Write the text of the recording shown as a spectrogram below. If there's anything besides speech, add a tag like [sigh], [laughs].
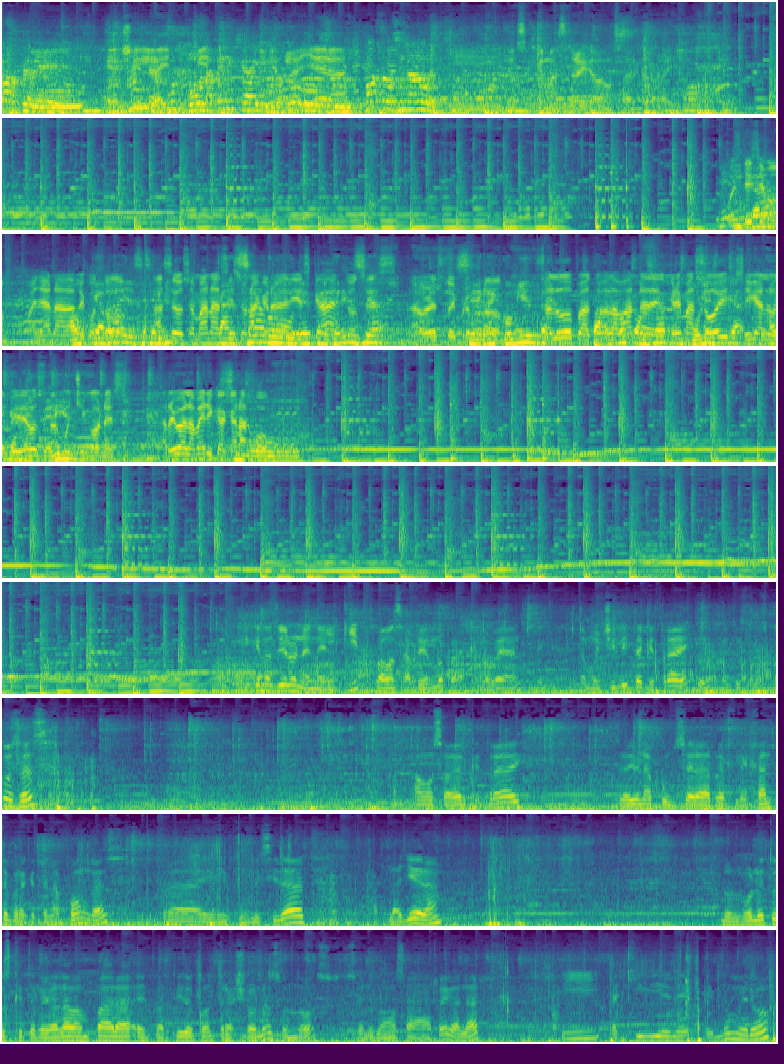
mochila y tu kit, y playera. y no sé qué más traiga, vamos a ver qué Mañana dale con todo. Hace dos semanas hice una carrera de 10K, entonces ahora estoy preparado. Un saludo para toda la banda del Crema Soy. Sigan los videos, están muy chingones. Arriba el América, carajo. ¿Y qué nos dieron en el kit? Vamos a abrirlo para que lo vean mochilita que trae, tus cosas. Vamos a ver qué trae. Trae una pulsera reflejante para que te la pongas. Trae publicidad, la playera, los boletos que te regalaban para el partido contra Cholo, son dos, se los vamos a regalar. Y aquí viene el número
